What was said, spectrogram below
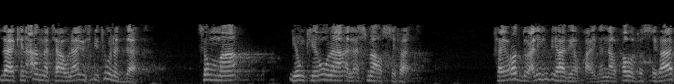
لكن عامة هؤلاء يثبتون الذات ثم ينكرون الأسماء والصفات. فيرد عليهم بهذه القاعدة أن القول في الصفات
